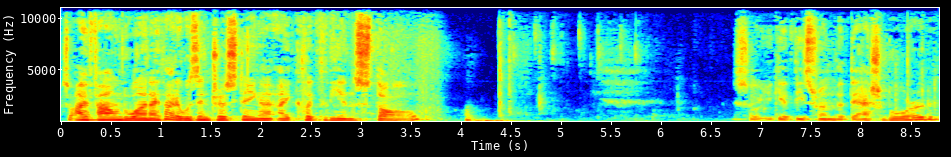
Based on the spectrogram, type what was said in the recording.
So I found one, I thought it was interesting, I, I clicked the install. So you get these from the dashboard,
